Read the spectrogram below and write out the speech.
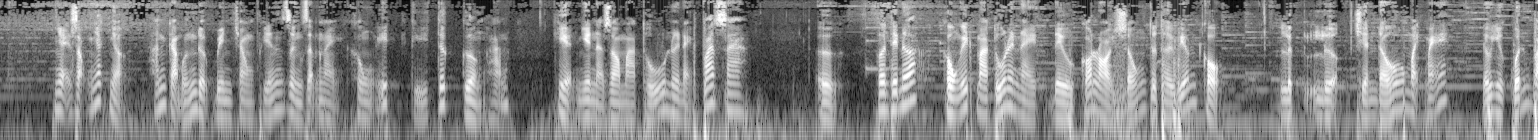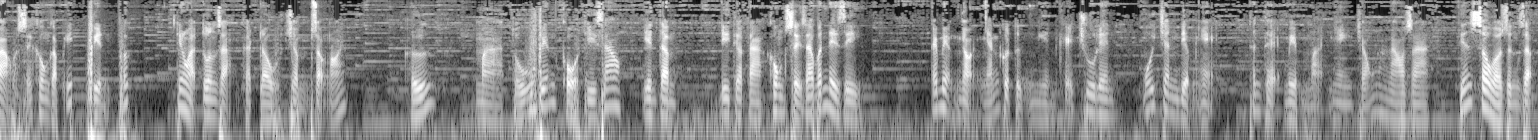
nhẹ giọng nhắc nhở, hắn cảm ứng được bên trong phiến rừng rậm này không ít ký tức cường hãn, hiện nhiên là do ma thú nơi này phát ra. Ừ, hơn thế nữa, không ít ma thú nơi này đều có lòi sống từ thời viễn cổ. Lực lượng chiến đấu mạnh mẽ, nếu như quấn vào sẽ không gặp ít phiền phức. Thiên hỏa tôn giả gật đầu trầm giọng nói. Hứ, mà thú viễn cổ thì sao? Yên tâm, đi theo ta không xảy ra vấn đề gì. Cái miệng nhỏ nhắn của tự nhiên khẽ chu lên, mũi chân điểm nhẹ, thân thể mềm mại nhanh chóng lao ra, tiến sâu vào rừng rậm.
